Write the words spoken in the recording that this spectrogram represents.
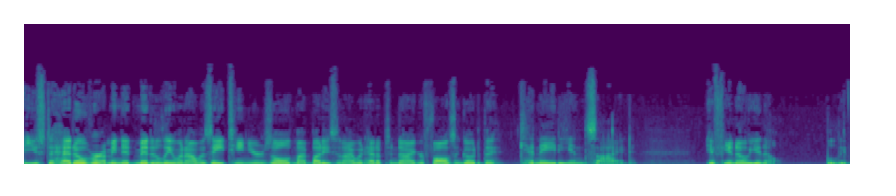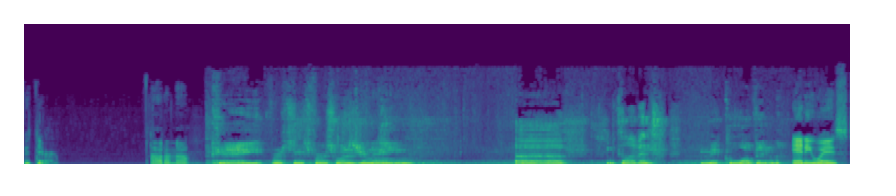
he- used to head over. I mean, admittedly, when I was 18 years old, my buddies and I would head up to Niagara Falls and go to the Canadian side. If you know, you know. We'll leave it there. I don't know. Okay, first things first, what is your name? Uh, McLovin. McLovin? Anyways,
